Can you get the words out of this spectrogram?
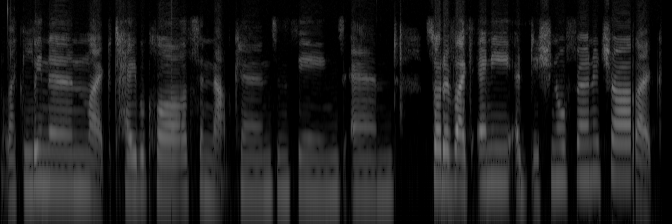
like linen, like tablecloths and napkins and things, and sort of like any additional furniture. Like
